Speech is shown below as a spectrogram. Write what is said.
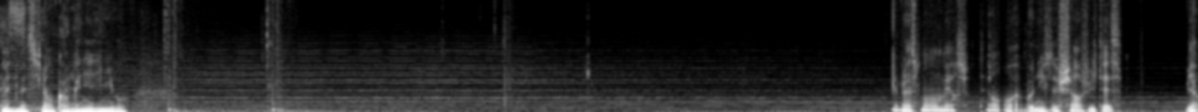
Ahmed Mess il a encore gagné des niveaux. Déplacement en mer sur terre. Ouais, bonus de charge, vitesse. Bien.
